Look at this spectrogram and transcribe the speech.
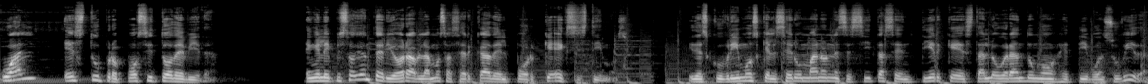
¿Cuál es tu propósito de vida? En el episodio anterior hablamos acerca del por qué existimos y descubrimos que el ser humano necesita sentir que está logrando un objetivo en su vida.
